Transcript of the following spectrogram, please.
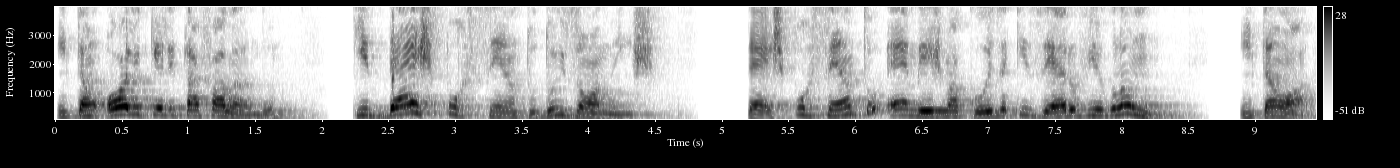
Então, olha o que ele está falando que 10% dos homens, 10% é a mesma coisa que 0,1. Então, ó,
